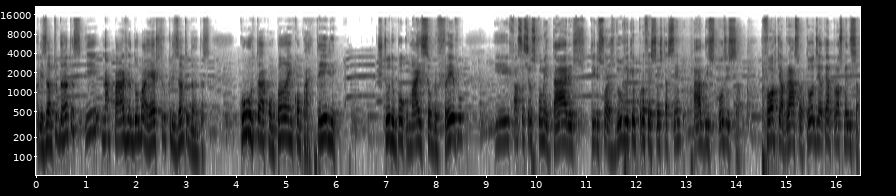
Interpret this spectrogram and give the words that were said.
Crisanto Dantas e na página do Maestro Crisanto Dantas. Curta, acompanhe, compartilhe, estude um pouco mais sobre o frevo e faça seus comentários, tire suas dúvidas, que o professor está sempre à disposição. Forte abraço a todos e até a próxima edição.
